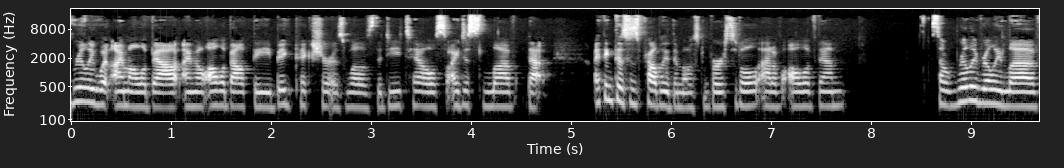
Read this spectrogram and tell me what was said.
really what I'm all about. I'm all about the big picture as well as the details. So I just love that. I think this is probably the most versatile out of all of them. So really, really love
